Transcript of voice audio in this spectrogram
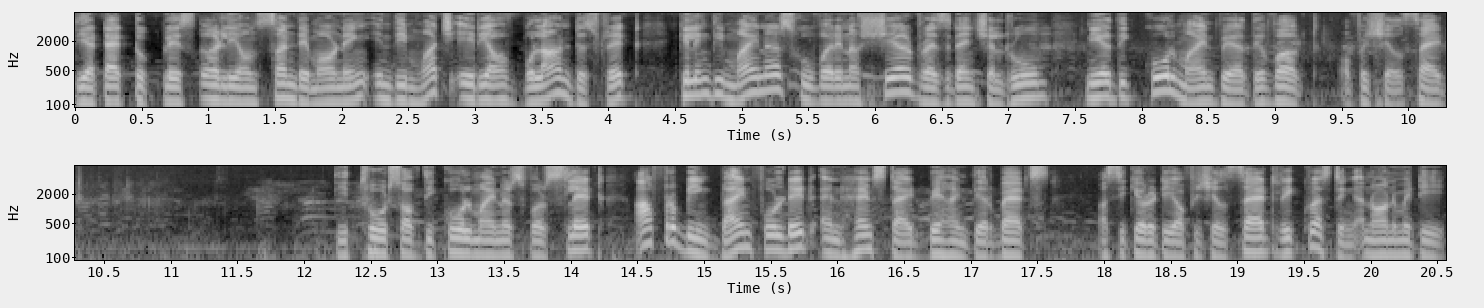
The attack took place early on Sunday morning in the Mach area of Bolan district, killing the miners who were in a shared residential room near the coal mine where they worked, officials said. The throats of the coal miners were slit after being blindfolded and hands tied behind their backs a security official said, requesting anonymity.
